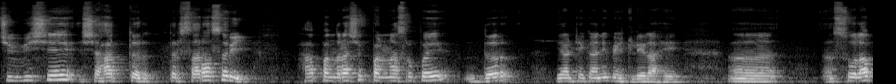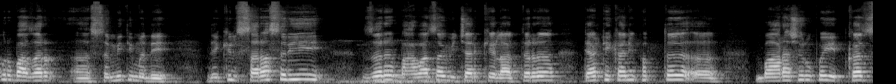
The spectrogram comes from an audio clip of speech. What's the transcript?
चोवीसशे शहात्तर तर सरासरी हा पंधराशे पन्नास रुपये दर या ठिकाणी भेटलेला आहे. सोलापूर बाजार समितीमध्ये देखील सरासरी जर भावाचा विचार केला तर त्या ठिकाणी फक्त बाराशे रुपये इतकाच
